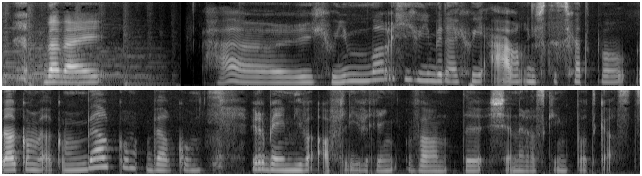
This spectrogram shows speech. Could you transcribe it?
bye bye. Hi, goedemorgen, goedemiddag, goedenavond, liefste schatbal. Welkom, welkom, welkom, welkom weer bij een nieuwe aflevering van de Shannon King podcast.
